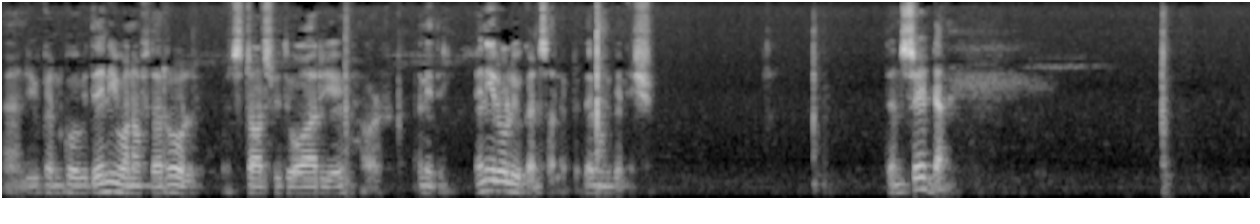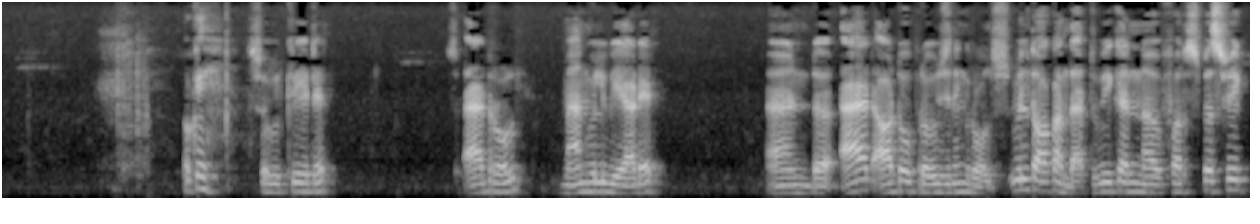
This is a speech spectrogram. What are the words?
And you can go with any one of the role which starts with ORA or anything. Any role you can select. There won't be an issue then say done. Okay so we created so add role manually we added and uh, add auto provisioning roles. We'll talk on that. We can uh, for specific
